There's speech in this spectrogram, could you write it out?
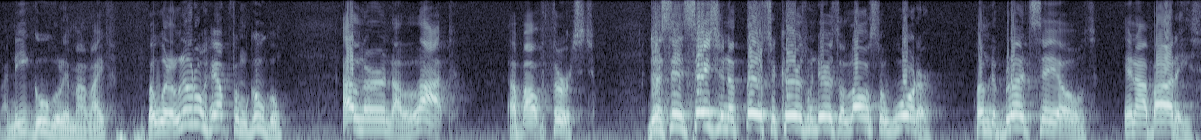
I need Google in my life, but with a little help from Google, I learned a lot about thirst. The sensation of thirst occurs when there's a loss of water from the blood cells in our bodies.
